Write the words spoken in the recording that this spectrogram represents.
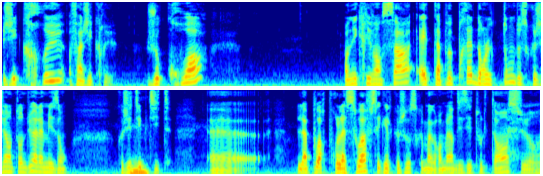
j'ai cru, enfin, j'ai cru. Je crois, en écrivant ça, être à peu près dans le ton de ce que j'ai entendu à la maison quand j'étais mmh. petite. la poire pour la soif, c'est quelque chose que ma grand-mère disait tout le temps sur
